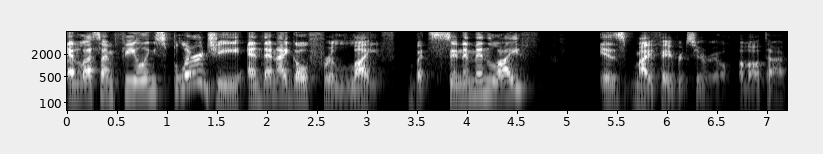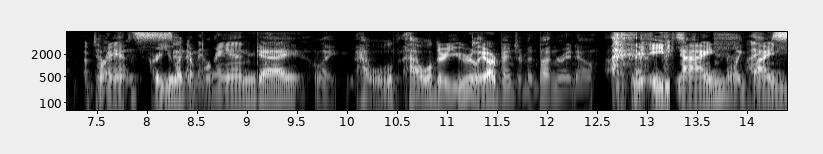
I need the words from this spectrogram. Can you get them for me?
unless I'm feeling splurgy, and then I go for life. But cinnamon life is my favorite cereal of all time. I'm telling you, Are you like a cinnamon- brand guy? Like how old how old are you? You really are Benjamin Button right now. You're 89, like I'm buying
